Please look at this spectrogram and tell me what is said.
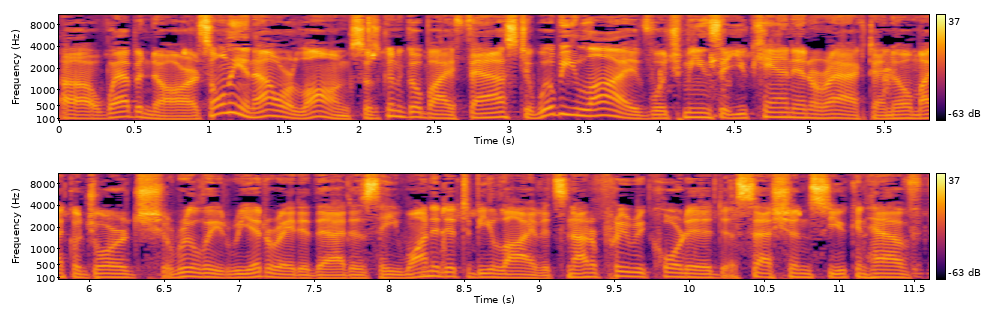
uh, webinar. It's only an hour long, so it's going to go by fast. It will be live, which means that you can interact. I know Michael George really reiterated that as he wanted it to be live. It's not a pre-recorded session, so you can have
